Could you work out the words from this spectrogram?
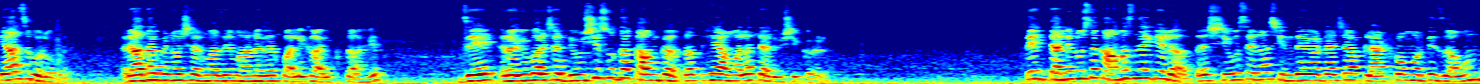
त्याचबरोबर राधा विनोद शर्मा जे महानगरपालिका आयुक्त आहेत जे रविवारच्या दिवशी सुद्धा काम करतात हे आम्हाला त्या दिवशी कळलं. ते त्यांनी नुसतं कामच नाही केलं. तर शिवसेना शिंदे गटाच्या प्लॅटफॉर्मवरती जाऊन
